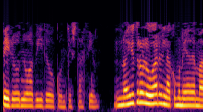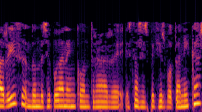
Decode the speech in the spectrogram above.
pero no ha habido contestación. ¿No hay otro lugar en la Comunidad de Madrid donde se puedan encontrar eh, estas especies botánicas?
